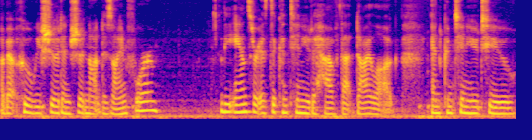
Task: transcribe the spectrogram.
about who we should and should not design for. The answer is to continue to have that dialogue and continue to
